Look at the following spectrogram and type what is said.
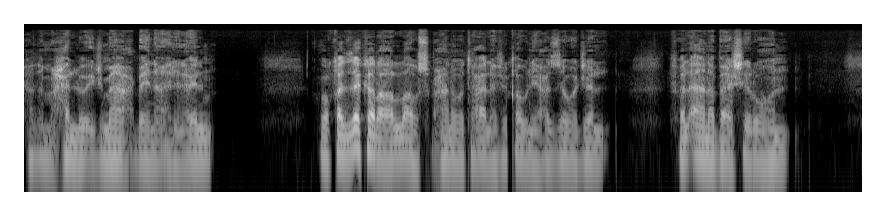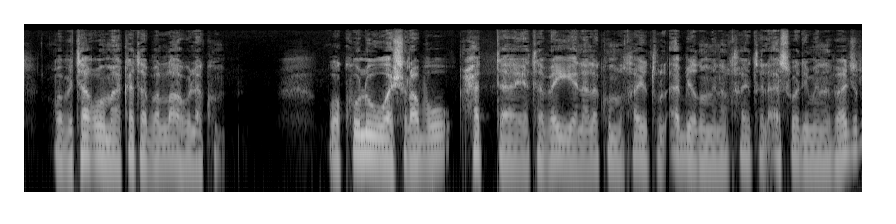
هذا محل إجماع بين أهل العلم. وقد ذكرها الله سبحانه وتعالى في قوله عز وجل فالآن باشروهن وابتغوا ما كتب الله لكم وكلوا واشربوا حتى يتبين لكم الخيط الأبيض من الخيط الأسود من الفجر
